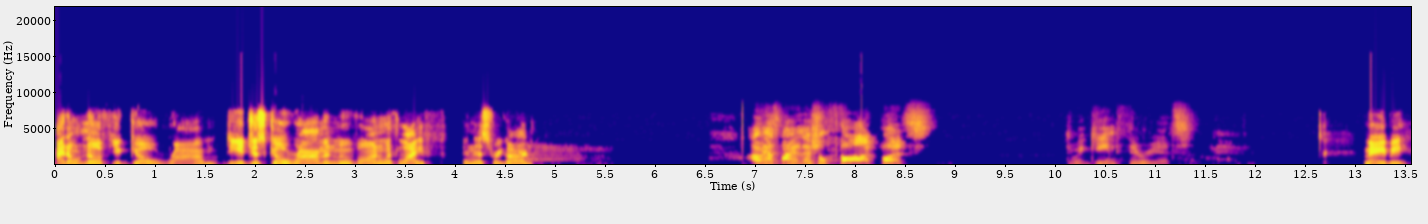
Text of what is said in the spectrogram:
I don't know if you go Rahm. Do you just go Rahm and move on with life in this regard? I mean, that's my initial thought, but do we game theory it? Maybe.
